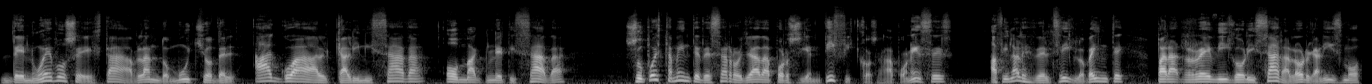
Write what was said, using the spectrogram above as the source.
de nuevo se está hablando mucho del agua alcalinizada o magnetizada, supuestamente desarrollada por científicos japoneses a finales del siglo XX para revigorizar al organismo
